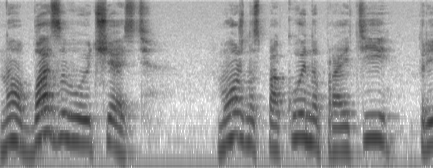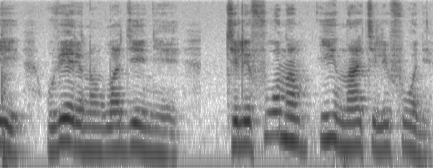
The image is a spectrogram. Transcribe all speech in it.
Но базовую часть можно спокойно пройти при уверенном владении телефоном и на телефоне.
